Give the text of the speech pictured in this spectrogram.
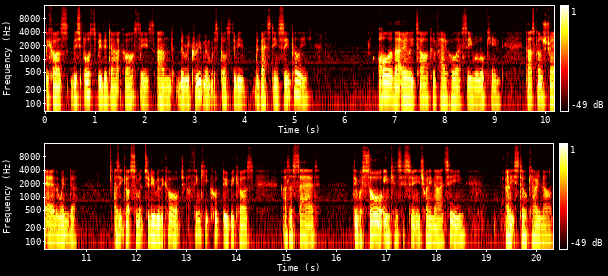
because they're supposed to be the dark horses, and the recruitment was supposed to be the best in Super League. All of that early talk of how Hull FC were looking, that's gone straight out of the window. Has it got something to do with the coach? I think it could do because, as I said, they were so inconsistent in 2019, and it's still carrying on.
